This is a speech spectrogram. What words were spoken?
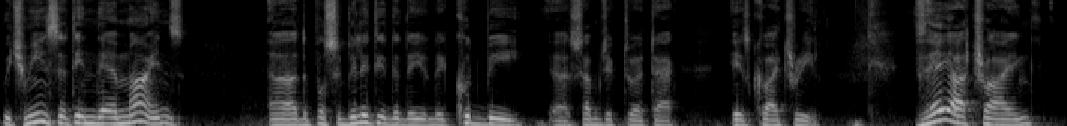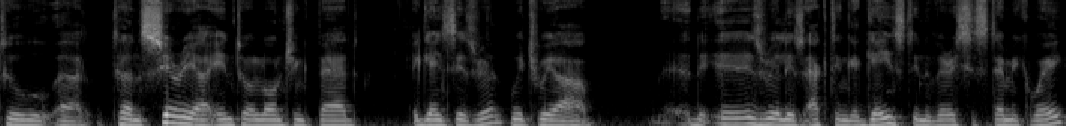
which means that in their minds, uh, the possibility that they, they could be uh, subject to attack is quite real. They are trying to uh, turn Syria into a launching pad against Israel, which we are. Israel is acting against in a very systemic way.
